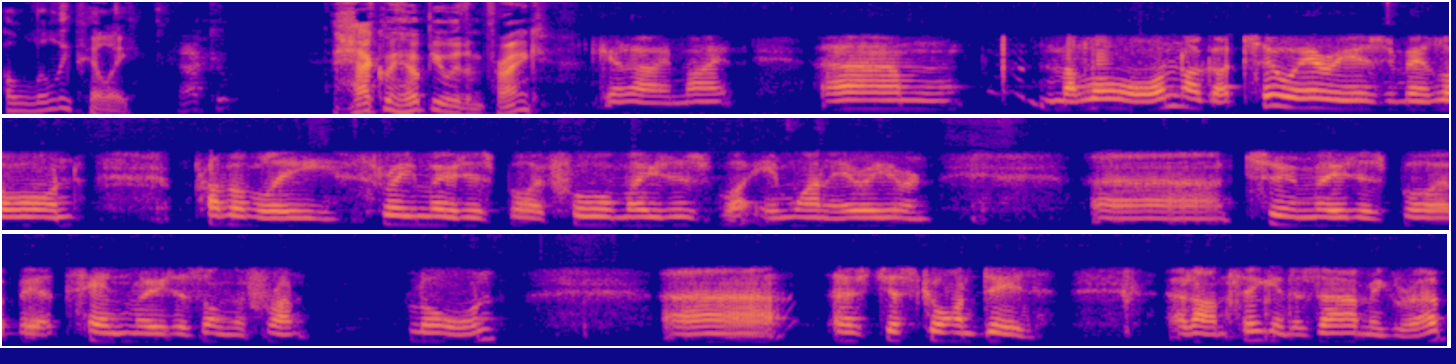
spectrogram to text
a lily pilly. How can we help you with them, Frank? G'day, mate. Um, my lawn, I've got two areas in my lawn, probably three metres by four metres in one area and uh, two metres by about 10 metres on the front lawn, uh, has just gone dead. And I'm thinking it's army grub.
